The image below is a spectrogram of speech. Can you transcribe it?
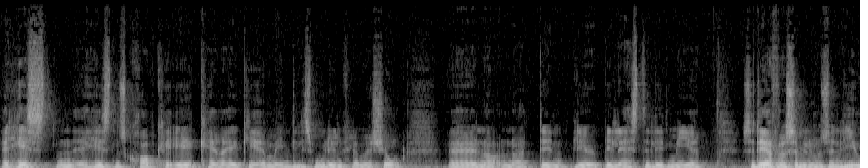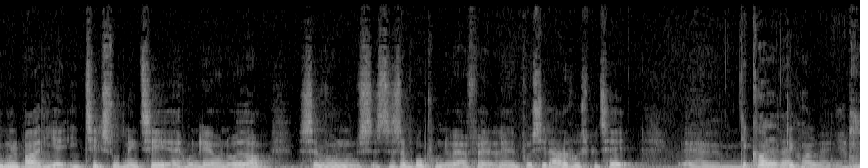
at hesten, hestens krop kan, kan reagere med en lille smule inflammation, øh, når, når den bliver belastet lidt mere. Så derfor så vil hun sådan lige umiddelbart i, i tilslutning til, at hun laver noget om, så, hun, så, så brugte hun i hvert fald øh, på sit eget hospital øh, Det kolde vand. det kolde vand. Ja.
